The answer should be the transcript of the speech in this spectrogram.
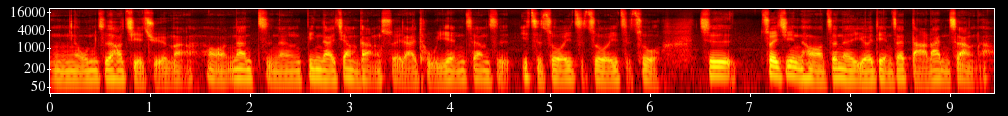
嗯，我们只好解决嘛。哦，那只能兵来将挡，水来土掩，这样子一直做，一直做，一直做。其实最近哈，真的有一点在打烂仗了。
